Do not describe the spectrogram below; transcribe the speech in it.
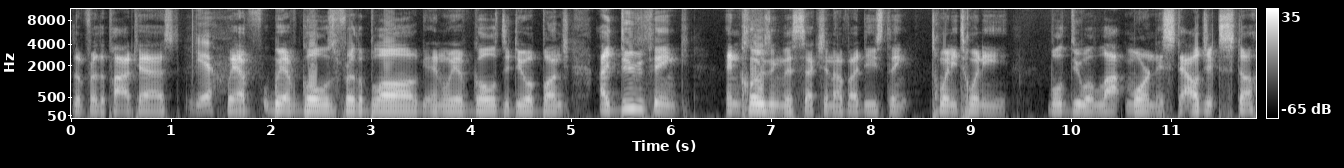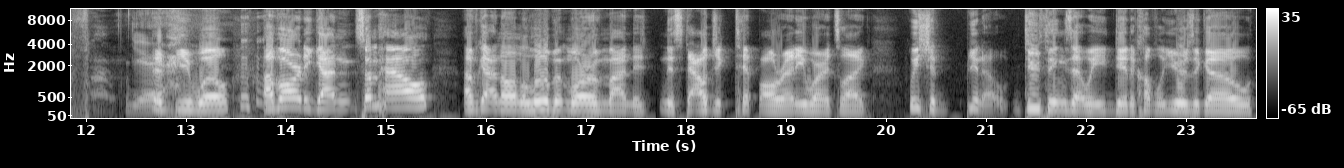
the for the podcast yeah. we have we have goals for the blog and we have goals to do a bunch i do think in closing this section up i do think 2020 will do a lot more nostalgic stuff Yeah. if you will i've already gotten somehow i've gotten on a little bit more of my n- nostalgic tip already where it's like we should you know do things that we did a couple years ago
